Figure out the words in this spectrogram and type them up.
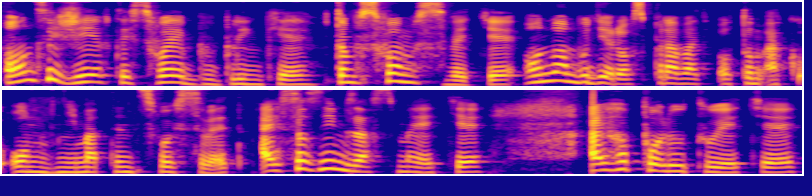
On si žije v tej svojej bublinke, v tom svojom svete. On vám bude rozprávať o tom, ako on vníma ten svoj svet. Aj sa s ním zasmejete, aj ho polutujete,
